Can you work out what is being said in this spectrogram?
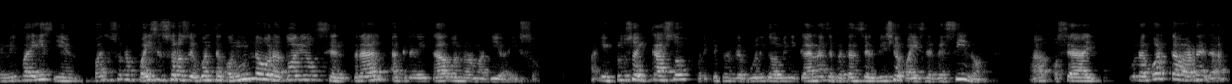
en mi país y en varios otros países solo se cuenta con un laboratorio central acreditado con normativa ISO. Ah, incluso hay casos, por ejemplo en República Dominicana, se prestan servicio a países vecinos. ¿ah? O sea, hay una cuarta barrera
